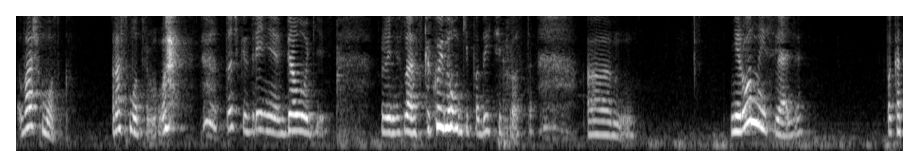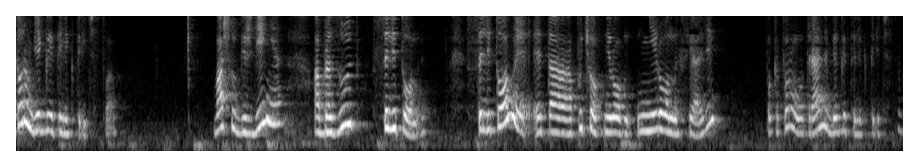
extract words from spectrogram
ваш мозг, рассмотрим его. с точки зрения биологии. Уже не знаю, с какой науки подойти просто. Нейронные связи, по которым бегает электричество. Ваши убеждения образуют солитоны. Солитоны — это пучок нейронных связей, по которому вот реально бегает электричество.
